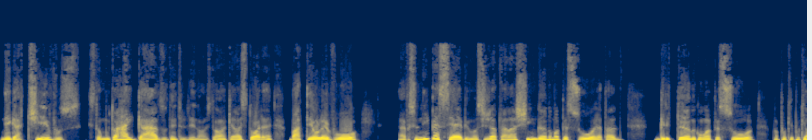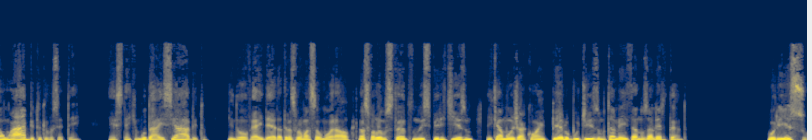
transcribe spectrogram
negativos estão muito arraigados dentro de nós. Então, aquela história, né? Bateu, levou. Aí você nem percebe, você já está lá xingando uma pessoa, já está gritando com uma pessoa. Mas por quê? Porque é um hábito que você tem. E você tem que mudar esse hábito. De novo, é a ideia da transformação moral que nós falamos tanto no Espiritismo e que a Monja Coen, pelo budismo, também está nos alertando. Por isso,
